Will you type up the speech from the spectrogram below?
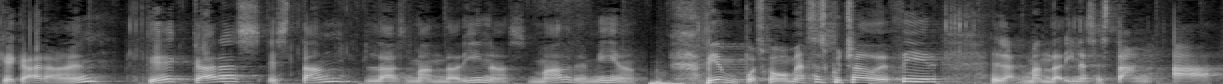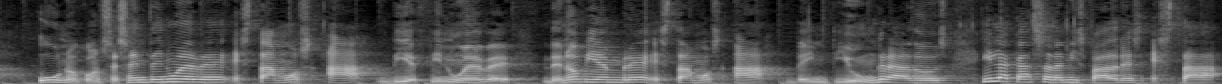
qué cara, ¿eh? ¡Qué caras están las mandarinas! ¡Madre mía! Bien, pues como me has escuchado decir, las mandarinas están a 1,69, estamos a 19 de noviembre, estamos a 21 grados, y la casa de mis padres está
